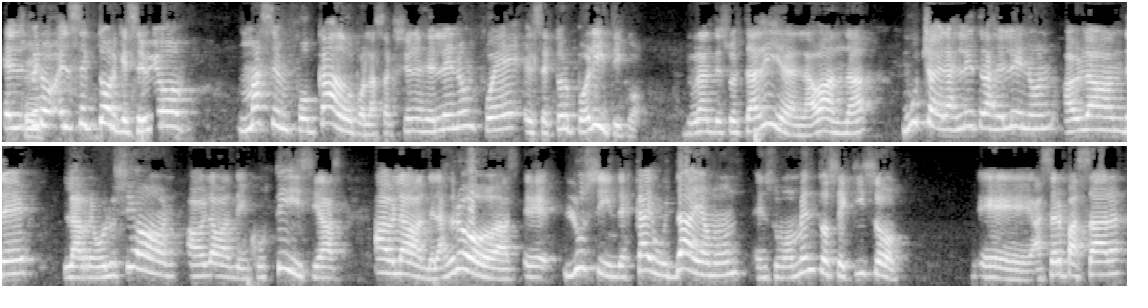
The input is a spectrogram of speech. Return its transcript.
El- Sí. Pero el sector que se vio más enfocado por las acciones de Lennon fue el sector político. Durante su estadía en la banda, muchas de las letras de Lennon hablaban de la revolución, hablaban de injusticias, hablaban de las drogas. Eh, Lucy in the Sky with Diamond en su momento se quiso eh, hacer pasar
